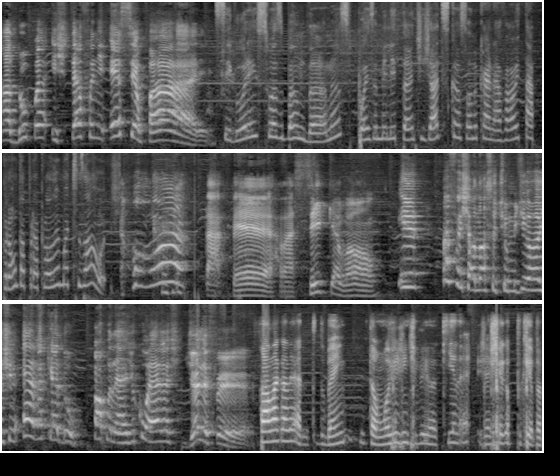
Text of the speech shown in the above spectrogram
a dupla Stephanie e Senpai. Segurem suas bandanas, pois o militante já descansou no carnaval e tá pronta para problematizar hoje. tá ferro, assim que é bom. E Pra fechar o nosso time de hoje, ela que é do Papo Nerd com elas, Jennifer. Fala galera, tudo bem? Então, hoje a gente veio aqui, né? Já chega por quê? Pra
